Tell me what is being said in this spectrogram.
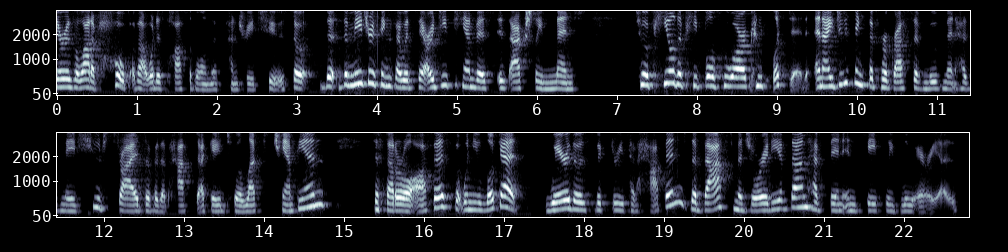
there is a lot of hope about what is possible in this country too. So the, the major things I would say our deep canvas is actually meant to appeal to people who are conflicted. And I do think the progressive movement has made huge strides over the past decade to elect champions to federal office. But when you look at where those victories have happened, the vast majority of them have been in safely blue areas.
